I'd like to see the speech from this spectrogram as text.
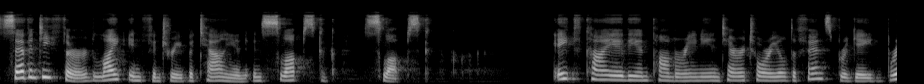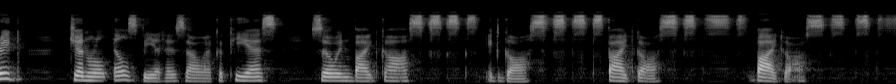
73rd Light Infantry Battalion in Slupsk, Slupsk. 8th Kuyavian Pomeranian Territorial Defense Brigade Brig. General Elzbieta Zawacka PS Zoin Bydgosk Idgosk Bydgosk Bydgosk Gosks, Gosks,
